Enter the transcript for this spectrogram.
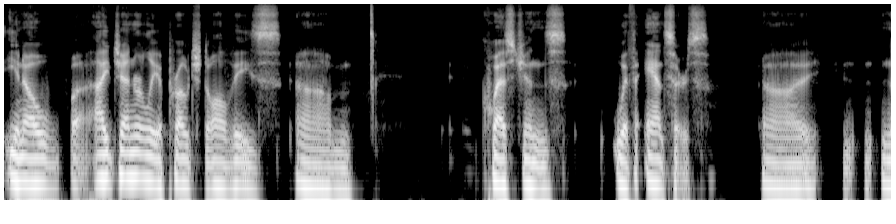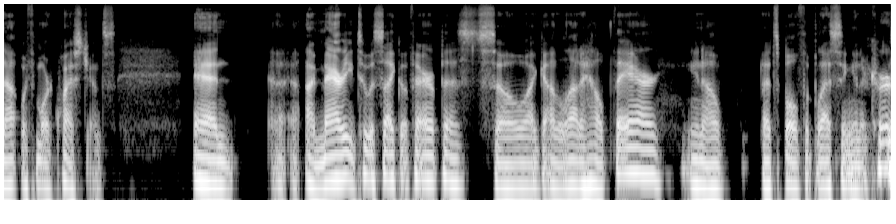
you know, I generally approached all these um, questions with answers, uh, not with more questions. And uh, I'm married to a psychotherapist, so I got a lot of help there. You know, that's both a blessing and a curse.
